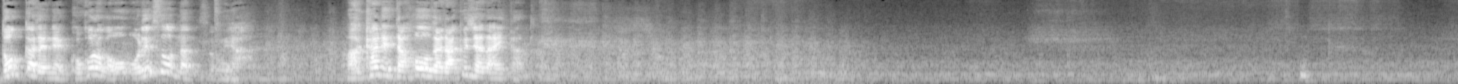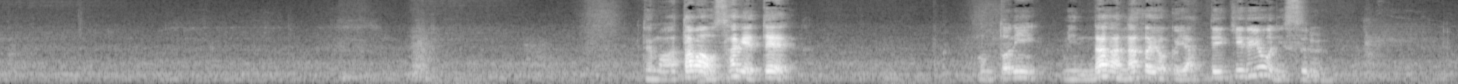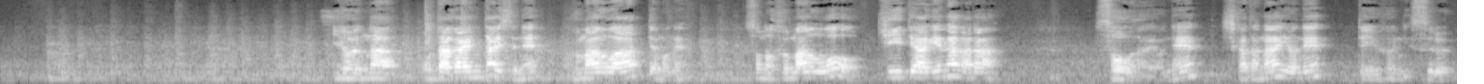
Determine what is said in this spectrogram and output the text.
どっかでね心が折れそうなんですよ。いや別れた方が楽じゃないかと。も頭を下げて本当にみんなが仲良くやっていけるようにする。いろんなお互いに対してね不満はあってもねその不満を聞いてあげながらそうだよね仕方ないよねっていうふうにする。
